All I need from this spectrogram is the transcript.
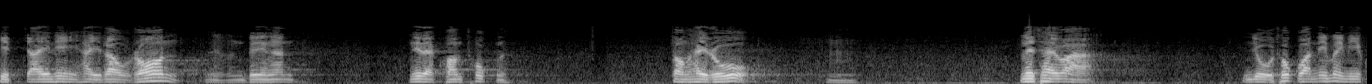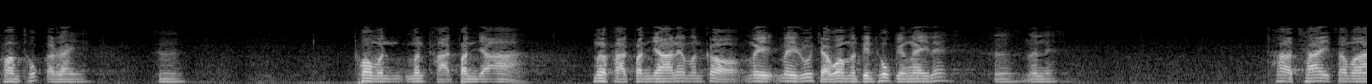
จิตใจนี่ให้เราร้อนมันเป็นอย่างนั้น นี่แหละความทุกข์ต้องให้รู้ไม่ใช่ว่า อยู่ทุกวันนี้ไม่มีความทุกข์อะไรเพราะมันมันขาดปัญญา เมื่อขาดปัญญาแล้วมันก็ไม่ไม่รู้จักว่ามันเป็นทุกข์ยังไงแล้วนั่นแหละ ถ้าใช้สมา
